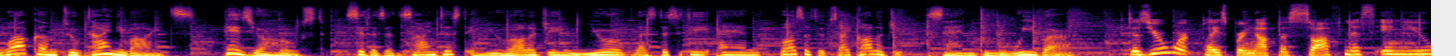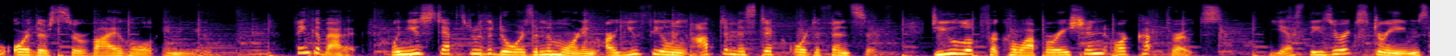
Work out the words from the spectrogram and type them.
Welcome to Tiny Bites. Here's your host, citizen scientist in neurology, neuroplasticity, and positive psychology, Sandy Weaver. Does your workplace bring out the softness in you or the survival in you? Think about it. When you step through the doors in the morning, are you feeling optimistic or defensive? Do you look for cooperation or cutthroats? Yes, these are extremes,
